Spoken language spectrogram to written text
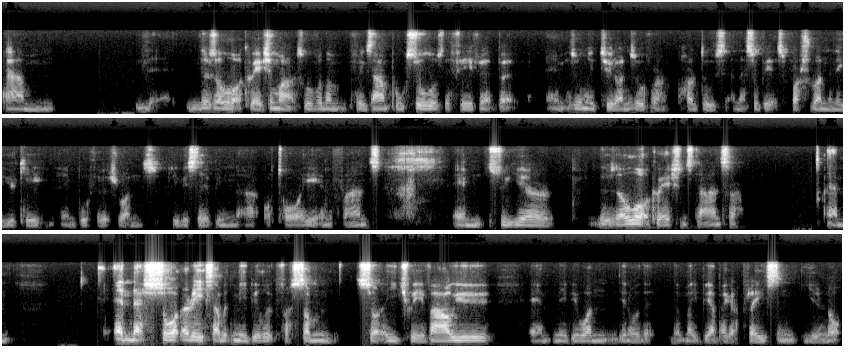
Um, there's a lot of question marks over them. For example, Solo's the favourite, but um, there's only two runs over hurdles, and this will be its first run in the UK. And both of its runs previously have been at Auteuil in France. Um, so there's a lot of questions to answer. Um, in this sort of race, I would maybe look for some sort of each way value, and um, maybe one you know that, that might be a bigger price, and you're not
